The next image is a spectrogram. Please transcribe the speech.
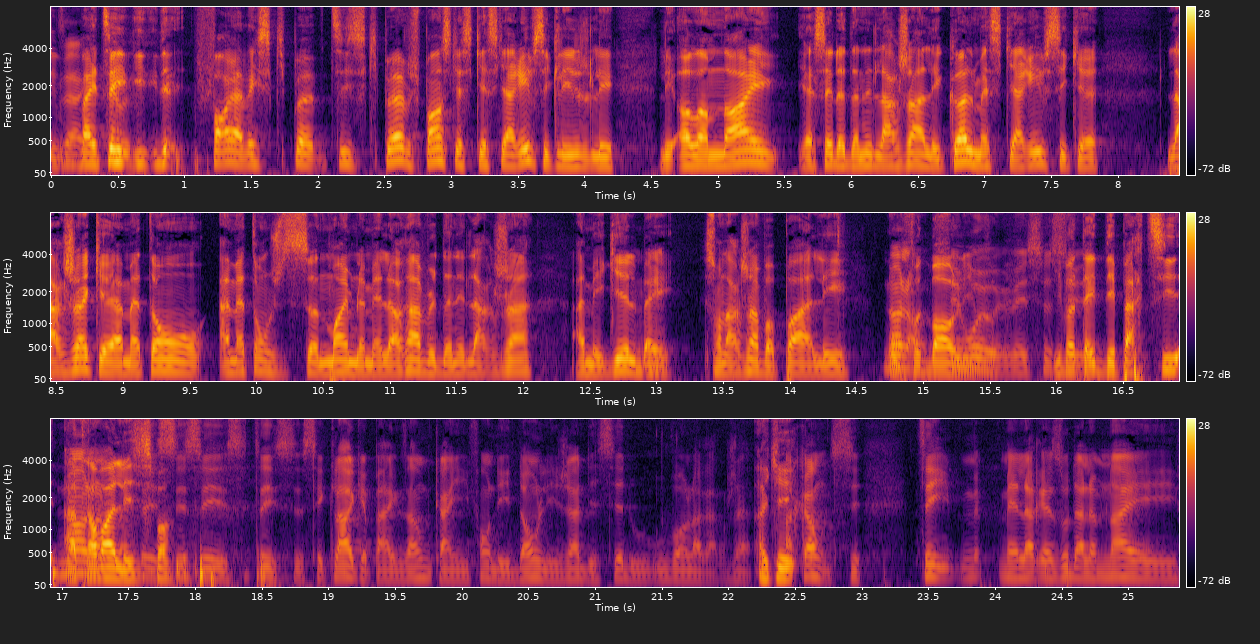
Exact. Ben, tu sais, faire avec ce qu'ils peuvent. Ce qu'ils peuvent, je pense que ce, que ce qui arrive, c'est que les, les, les alumni ils essaient de donner de l'argent à l'école, mais ce qui arrive, c'est que l'argent que, admettons, admettons, je dis ça de même, là, mais Laurent veut donner de l'argent à McGill, ben, son argent va pas aller Non, au non, football. Il, oui, va- oui, mais ça, il va c'est- être départi à travers non, les sports. c'est- clair que, par exemple, quand ils font des dons, les gens décident où, où vont leur argent. Ok. Par contre, si, mais le réseau d'alumni est-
